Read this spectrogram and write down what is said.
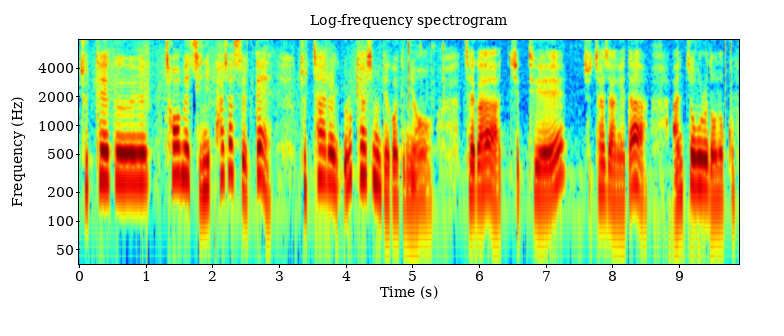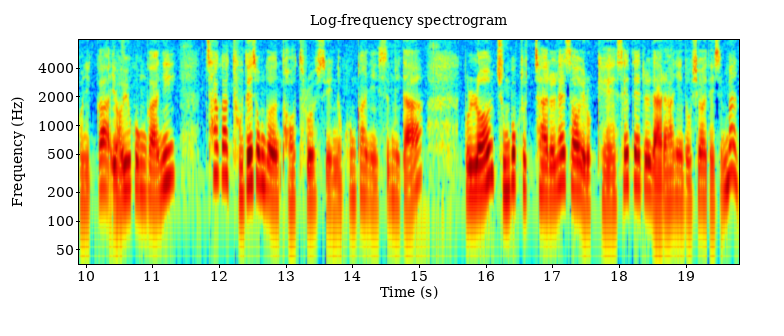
주택을 처음에 진입하셨을 때 주차를 이렇게 하시면 되거든요. 제가 집 뒤에 주차장에다 안쪽으로 넣어놓고 보니까 여유 공간이 차가 두 대 정도는 더 들어올 수 있는 공간이 있습니다. 물론 중복 주차를 해서 이렇게 세 대를 나란히 놓으셔야 되지만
